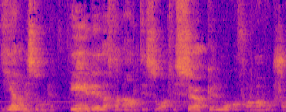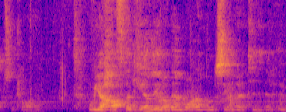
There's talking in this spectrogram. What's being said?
genom historien, är det nästan alltid så att vi söker någon form av orsaksförklaring. Och vi har haft en hel del av den varan under senare tid, eller hur?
